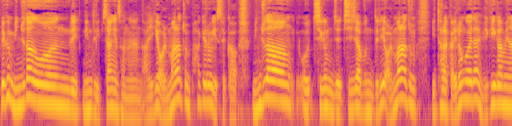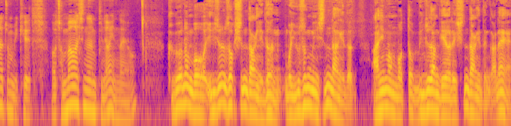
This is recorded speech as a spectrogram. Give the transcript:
지금 민주당 의원님들 입장에서는 아 이게 얼마나 좀 파괴력이 있을까? 민주당 어, 지금 이제 지지자분들이 얼마나 좀 이탈할까? 이런 거에 대한 위기감이나 좀 이렇게 어, 전망하시는 분야가 있나요? 그거는 뭐 이준석 신당이든 뭐 유승민 신당이든 아니면 뭐 또 민주당 계열의 신당이든 간에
